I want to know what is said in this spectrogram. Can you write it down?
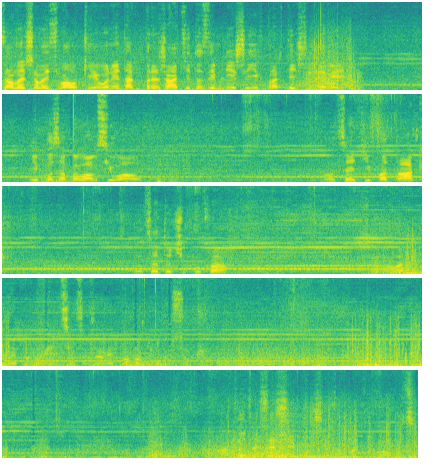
Залишились валки. Вони так прижаті до землі, що їх практично не видно. І позабивав сівал. Оце типа так. Оце то чепуха. Це воно легко випадається, це вже випало під кусок. А тут ось ще більше запакувалося.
